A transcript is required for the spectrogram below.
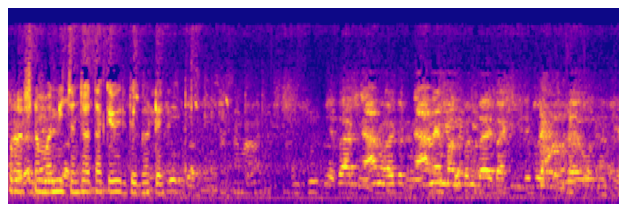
પ્રશ્ન મનની ચંચળતા કેવી રીતે ઘટે? જ્ઞાન હોય તો જ્ઞાને મન બંધાય બાકી બીજે કોઈ બંધાય નથી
